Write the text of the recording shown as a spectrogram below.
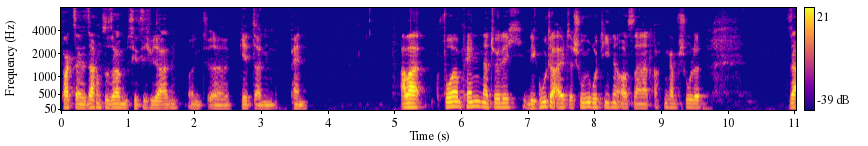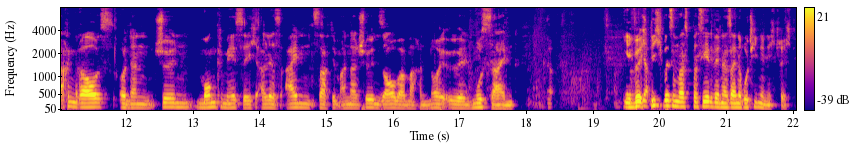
Packt seine Sachen zusammen, zieht sich wieder an und äh, geht dann pennen. Aber vor dem Pennen natürlich die gute alte Schulroutine aus seiner Drachenkampfschule. Sachen raus und dann schön monkmäßig alles eins nach dem anderen schön sauber machen, neu ölen, muss sein. Ja. Ihr würdet Ja. nicht wissen, was passiert, wenn er seine Routine nicht kriegt.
